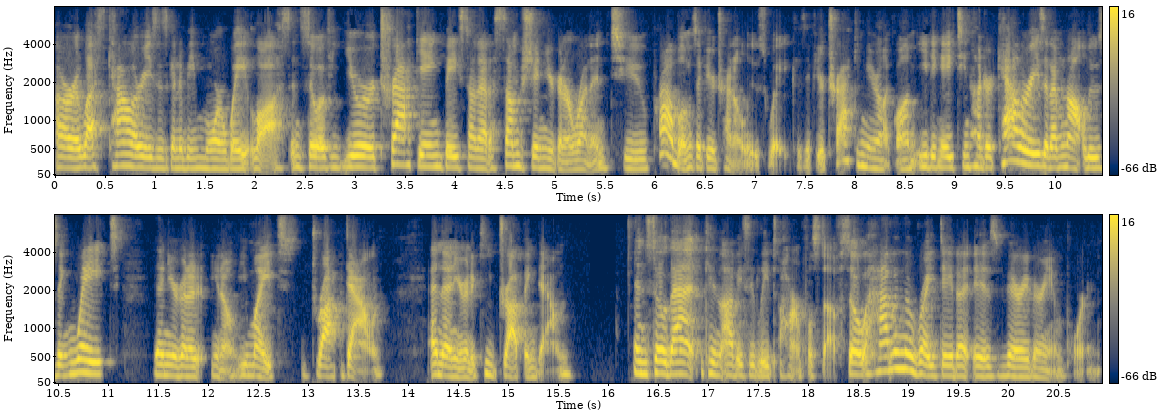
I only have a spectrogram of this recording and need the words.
or less calories is going to be more weight loss. And so if you're tracking based on that assumption, you're going to run into problems if you're trying to lose weight. Because if you're tracking, you're like, well, I'm eating 1800 calories and I'm not losing weight then you're going to, you know, you might drop down and then you're going to keep dropping down. And so that can obviously lead to harmful stuff. So having the right data is very, very important.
